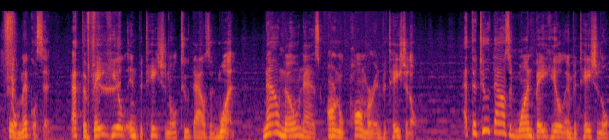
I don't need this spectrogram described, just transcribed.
Phil Mickelson, at the Bay Hill Invitational 2001, now known as Arnold Palmer Invitational. At the 2001 Bay Hill Invitational,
